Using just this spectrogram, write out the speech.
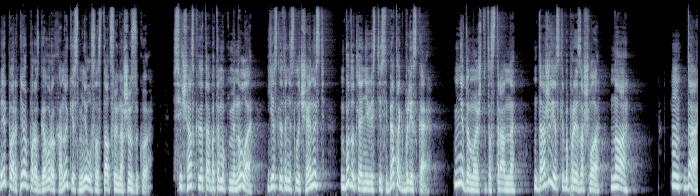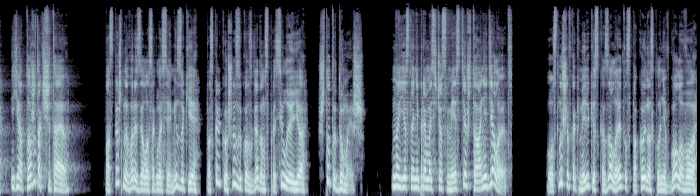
и партнер по разговору Хануки сменился стацию на Шизуку. «Сейчас, когда ты об этом упомянула, если это не случайность, будут ли они вести себя так близко?» Не думаю, что это странно. Даже если бы произошло. Но... Да, я тоже так считаю. Поспешно выразила согласие Мизуки, поскольку Шизуку взглядом спросила её, «Что ты думаешь?» «Но если они прямо сейчас вместе, что они делают?» Услышав, как Миюки сказала это, спокойно склонив голову,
